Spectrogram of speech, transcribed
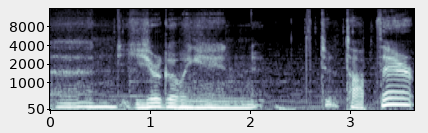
And you're going in to the top there.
